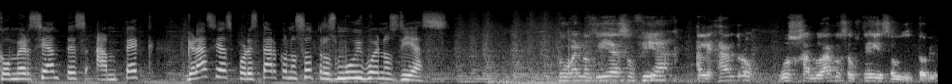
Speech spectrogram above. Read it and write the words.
Comerciantes, AMPEC. Gracias por estar con nosotros. Muy buenos días. Muy buenos días, Sofía. Alejandro, gusto saludarlos a usted y a su auditorio.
